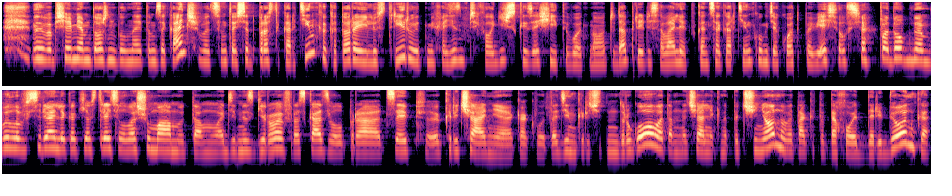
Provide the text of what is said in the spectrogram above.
Ну и вообще мем должен был на этом заканчиваться. Ну, то есть это просто картинка, которая иллюстрирует механизм психологической защиты. Вот, но туда пририсовали в конце картинку, где кот повесился. Подобное было в сериале «Как я встретил вашу маму». Там один из героев рассказывал про цепь э, кричания, как вот один кричит на другого, там начальник на подчиненного, так это доходит до ребенка,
